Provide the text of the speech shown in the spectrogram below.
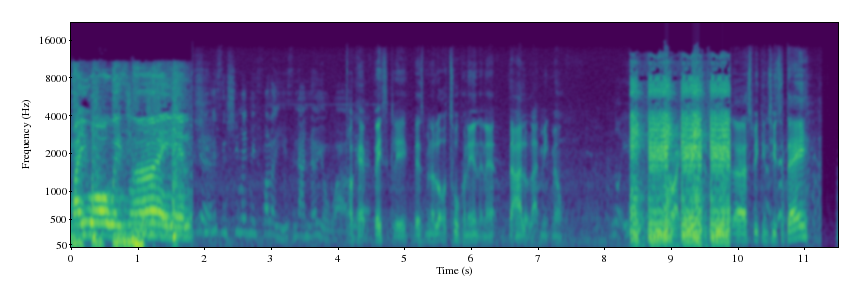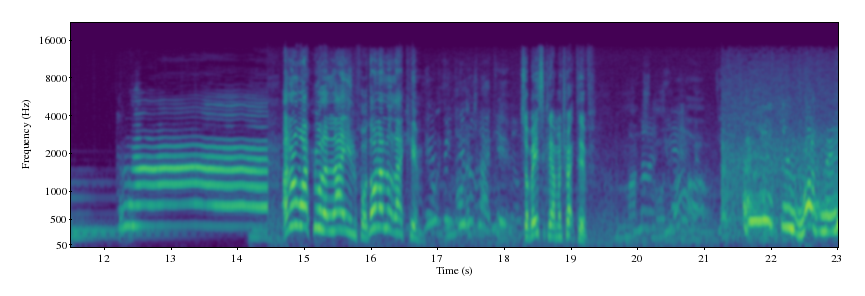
Why you always lying? She, listen, she made me follow you, so now I know you're wild. Okay, basically, there's been a lot of talk on the internet that I look like Meek Mill. All right, guys, just uh, speaking to you today. I don't know why people are lying for. Don't I look like him? You think you look like him? So basically, I'm attractive. Much more you are. You love me.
